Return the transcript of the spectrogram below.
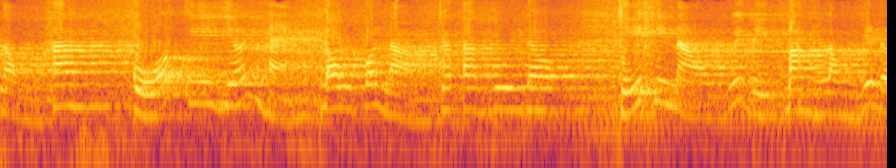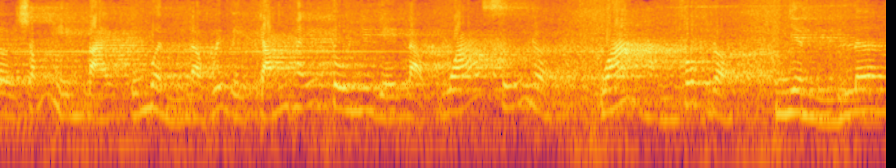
lòng tham, của kia giới hạn đâu có làm cho ta vui đâu. Chỉ khi nào quý vị bằng lòng với đời sống hiện tại của mình là quý vị cảm thấy tôi như vậy là quá sướng rồi, quá hạnh phúc rồi. Nhìn lên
